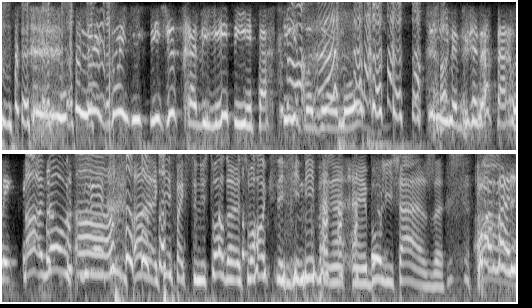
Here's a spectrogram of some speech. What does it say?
le gars, il s'est juste rhabillé, puis il est parti, il a pas dit un mot. Il m'a plus jamais reparlé. Ah non, c'est vrai! Ah, OK, fait que c'est une histoire d'un soir qui s'est fini par un, un beau lichage. Pas mal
